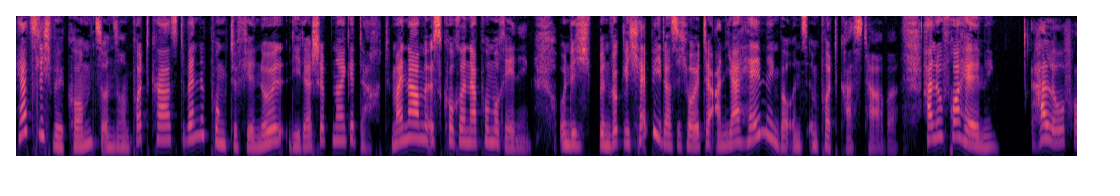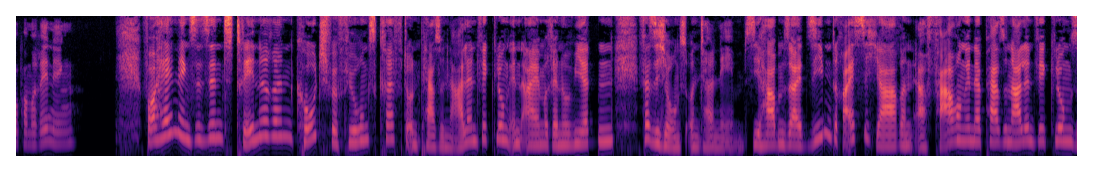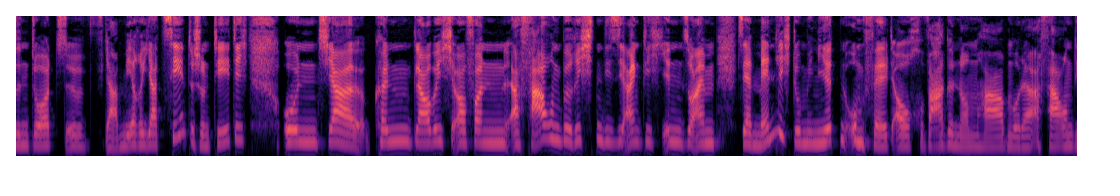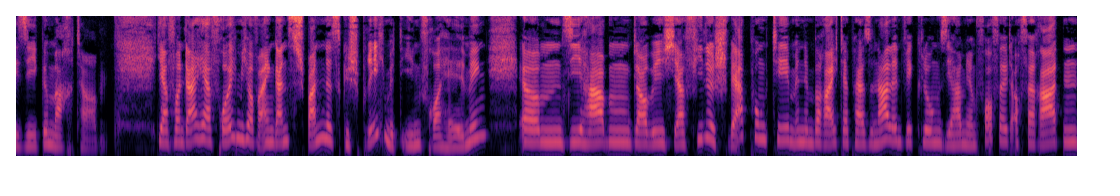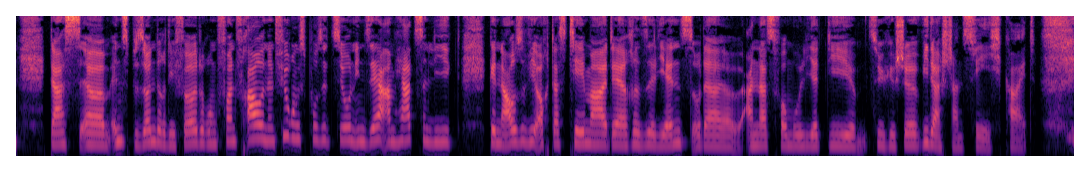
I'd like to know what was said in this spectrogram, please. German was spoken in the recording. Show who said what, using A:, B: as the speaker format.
A: Herzlich willkommen zu unserem Podcast Wendepunkte 4.0 Leadership neu gedacht. Mein Name ist Corinna Pomorening und ich bin wirklich happy, dass ich heute Anja Helming bei uns im Podcast habe. Hallo, Frau Helming.
B: Hallo, Frau Pomorening.
A: Frau Helming, Sie sind Trainerin, Coach für Führungskräfte und Personalentwicklung in einem renovierten Versicherungsunternehmen. Sie haben seit 37 Jahren Erfahrung in der Personalentwicklung, sind dort äh, ja mehrere Jahrzehnte schon tätig und ja können, glaube ich, auch von Erfahrungen berichten, die Sie eigentlich in so einem sehr männlich dominierten Umfeld auch wahrgenommen haben oder Erfahrungen, die Sie gemacht haben. Ja, von daher freue ich mich auf ein ganz spannendes Gespräch Gespräch mit Ihnen, Frau Helming. Ähm, Sie haben, glaube ich, ja viele Schwerpunktthemen in dem Bereich der Personalentwicklung. Sie haben mir im Vorfeld auch verraten, dass äh, insbesondere die Förderung von Frauen in Führungspositionen Ihnen sehr am Herzen liegt, genauso wie auch das Thema der Resilienz oder anders formuliert die psychische Widerstandsfähigkeit.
